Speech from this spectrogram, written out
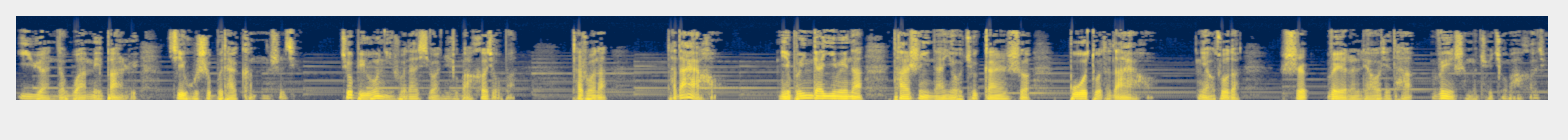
意愿的完美伴侣，几乎是不太可能的事情。就比如你说他喜欢去酒吧喝酒吧，他说呢，他的爱好，你不应该因为呢他是你男友去干涉、剥夺他的爱好。你要做的，是为了了解他为什么去酒吧喝酒，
